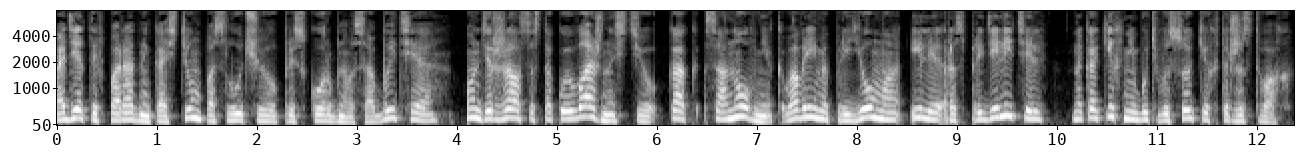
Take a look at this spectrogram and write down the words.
Одетый в парадный костюм по случаю прискорбного события, он держался с такой важностью, как сановник во время приема или распределитель на каких-нибудь высоких торжествах.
